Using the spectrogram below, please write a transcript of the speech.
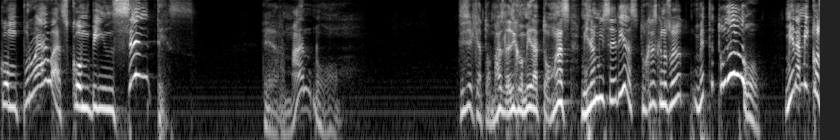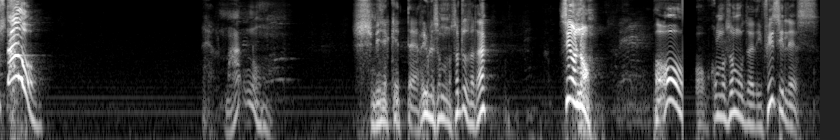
con pruebas convincentes, hermano. Dice que a Tomás le dijo, mira Tomás, mira mis heridas, ¿tú crees que no soy yo? Mete tu dedo, mira mi costado. Hermano, mire qué terribles somos nosotros, ¿verdad? ¿Sí o no? Oh, cómo somos de difíciles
